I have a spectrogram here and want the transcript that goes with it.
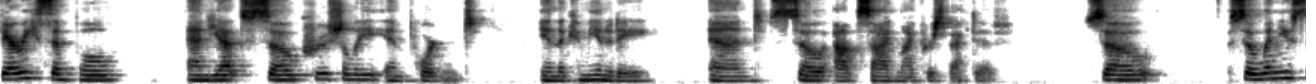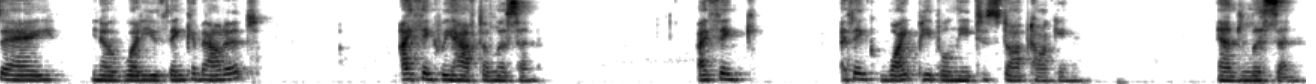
very simple and yet so crucially important in the community and so outside my perspective. So so when you say you know what do you think about it i think we have to listen i think i think white people need to stop talking and listen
